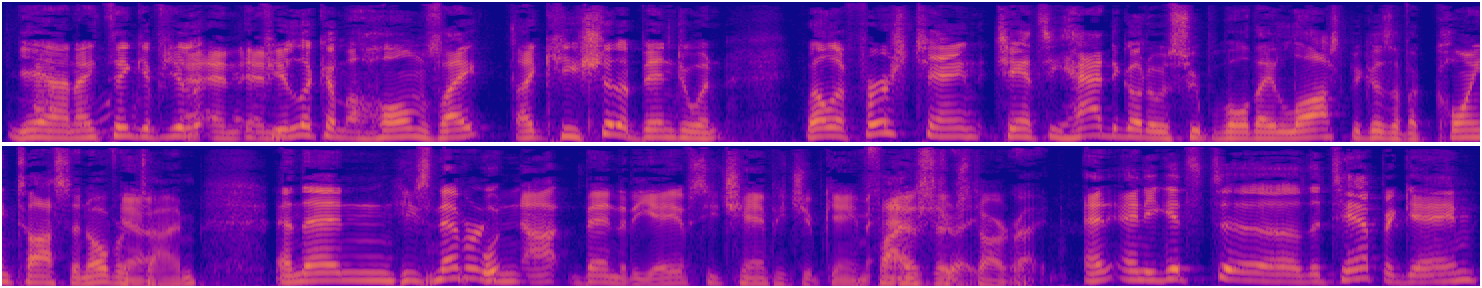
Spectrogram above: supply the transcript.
Yeah, and I think if you And- if and- you look at Mahomes, like like he should have been to an well, the first chan- chance he had to go to a Super Bowl, they lost because of a coin toss in overtime, and then He's never What- not been to the AFC Championship game five as their straight, starter. right? And and he gets to the Tampa game,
